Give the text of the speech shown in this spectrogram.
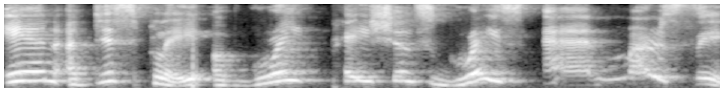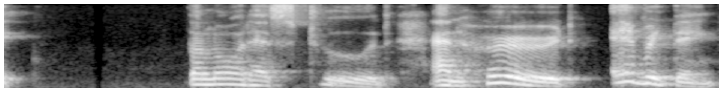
in a display of great patience, grace, and mercy. The Lord has stood and heard everything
